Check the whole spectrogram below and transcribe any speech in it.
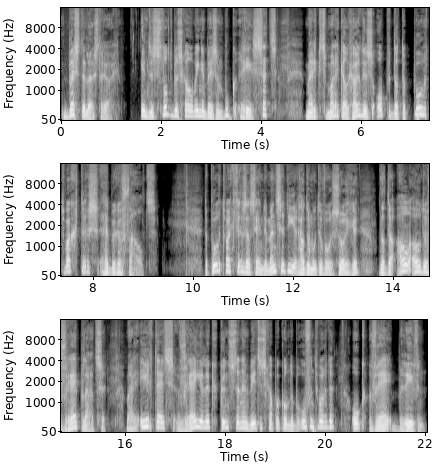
Beste luisteraar, in de slotbeschouwingen bij zijn boek Reset merkt Mark Elgardus op dat de poortwachters hebben gefaald. De poortwachters, dat zijn de mensen die er hadden moeten voor zorgen dat de aloude vrijplaatsen, waar eertijds vrijelijk kunsten en wetenschappen konden beoefend worden, ook vrij bleven.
